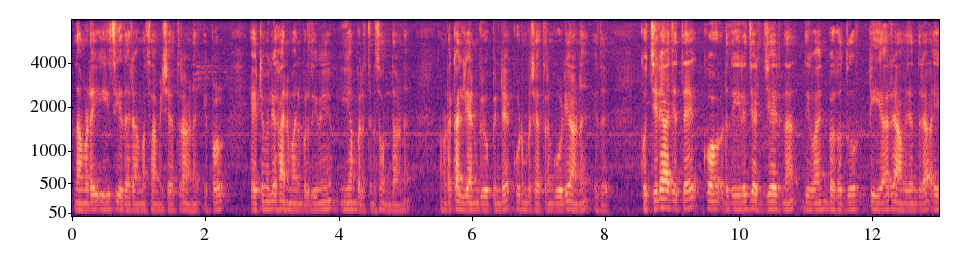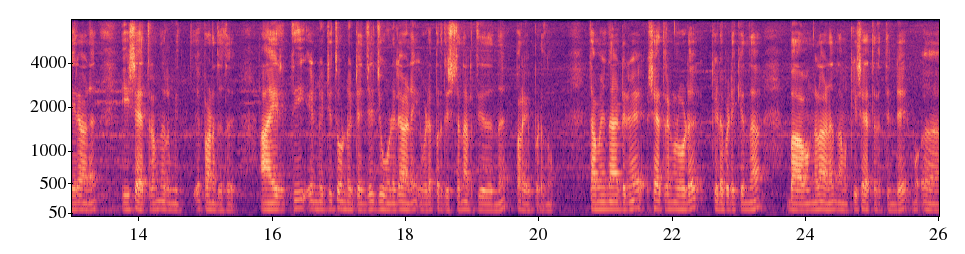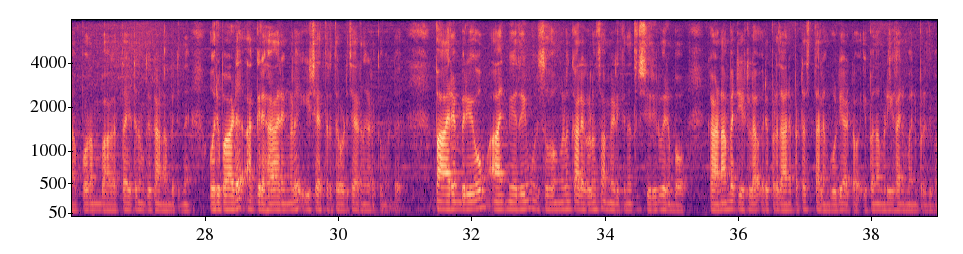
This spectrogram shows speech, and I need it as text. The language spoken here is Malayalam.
നമ്മുടെ ഈ സീതാരാമസ്വാമി ക്ഷേത്രമാണ്. ഇപ്പോൾ ഏറ്റവും വലിയ ഹനുമാൻ പ്രതിമയും ഈ അമ്പലത്തിന് സ്വന്തമാണ്. നമ്മുടെ കല്യാൺ ഗ്രൂപ്പിന്റെ കുടുംബക്ഷേത്രം കൂടിയാണ് ഇത്. കൊച്ചി രാജ്യത്തെ കോടതിയിലെ ജഡ്ജിയായിരുന്ന ദിവാൻ ബഹദൂർ ടി ആർ രാമചന്ദ്ര അയ്യരാണ് ഈ ക്ഷേത്രം നിർമ്മി പണിതത്. ആയിരത്തി എണ്ണൂറ്റി തൊണ്ണൂറ്റഞ്ച് ജൂണിലാണ് ഇവിടെ പ്രതിഷ്ഠ നടത്തിയതെന്ന് പറയപ്പെടുന്നു. തമിഴ്നാട്ടിലെ ക്ഷേത്രങ്ങളോട് കിടപിടിക്കുന്ന ഭാവങ്ങളാണ് നമുക്ക് ഈ ക്ഷേത്രത്തിന്റെ പുറം ഭാഗത്തായിട്ട് നമുക്ക് കാണാൻ പറ്റുന്നത്. ഒരുപാട് അഗ്രഹാരങ്ങൾ ഈ ക്ഷേത്രത്തോട് ചേർന്ന് കിടക്കുന്നുണ്ട്. പാരമ്പര്യവും ആത്മീയതയും ഉത്സവങ്ങളും കലകളും സമ്മേളിക്കുന്ന തൃശ്ശൂരിൽ വരുമ്പോൾ കാണാൻ പറ്റിയിട്ടുള്ള ഒരു പ്രധാനപ്പെട്ട സ്ഥലം കൂടിയാട്ടോ ഇപ്പോൾ നമ്മുടെ ഈ ഹനുമാൻ പ്രതിമ.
